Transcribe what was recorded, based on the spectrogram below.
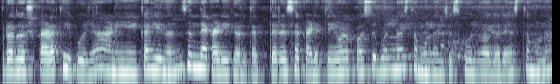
प्रदोष काळात ही पूजा आणि काही जण संध्याकाळी करतात. तर सकाळी ते एवढं पॉसिबल नसतं मुलांचं स्कूल वगैरे असतं म्हणून.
